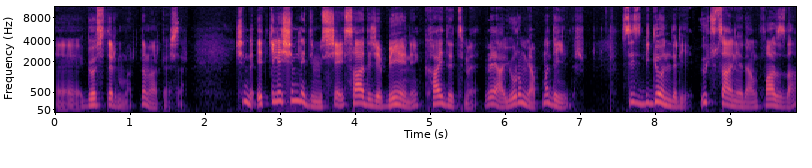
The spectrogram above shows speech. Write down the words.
e, gösterim var değil mi arkadaşlar? Şimdi etkileşim dediğimiz şey sadece beğeni, kaydetme veya yorum yapma değildir. Siz bir gönderiyi 3 saniyeden fazla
